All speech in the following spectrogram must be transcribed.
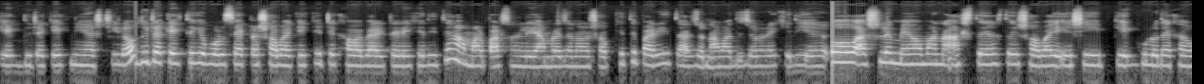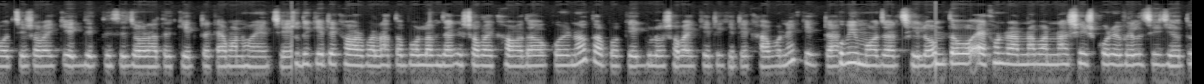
কেক, দুইটা কেক নিয়ে আসছিল দুইটা কেক থেকে বলছে একটা সবাইকে কেটে খাওয়াবে, আরেকটা রেখে দিতে। আমার পার্সোনালি আমরা যেন সব খেতে পারি, তার জন্য আমাদের জন্য রেখে দিয়ে। তো আসলে মেহমান আসতে আসতে সবাই এসে কেকগুলো দেখা হচ্ছে। সবাই কেক দেখতেছে ওর হাতের কেকটা কেমন হয়েছে। শুধু কেটে খাওয়ার পালা, তো বললাম, যাকে সবাই খাওয়া দাওয়া করে নাও, তারপর কেকগুলো সবাই কেটে কেটে খাব না। কেকটা খুবই মজার ছিল। তো এখন রান্না বান্না শেষ করে ফেলেছি। যেহেতু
